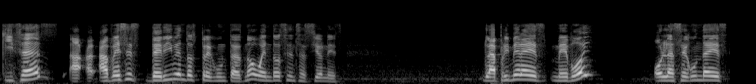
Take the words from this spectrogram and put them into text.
quizás a, a veces deriven dos preguntas, ¿no? O en dos sensaciones la primera es, ¿me voy? O la segunda es,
